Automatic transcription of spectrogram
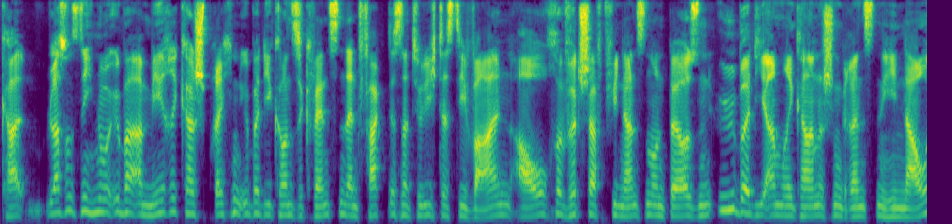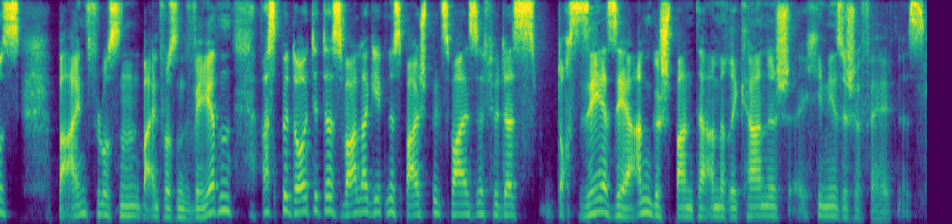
Karl, lass uns nicht nur über Amerika sprechen, über die Konsequenzen, denn Fakt ist natürlich, dass die Wahlen auch Wirtschaft, Finanzen und Börsen über die amerikanischen Grenzen hinaus beeinflussen, beeinflussen werden. Was bedeutet das Wahlergebnis beispielsweise für das doch sehr, sehr angespannte amerikanisch-chinesische Verhältnis?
